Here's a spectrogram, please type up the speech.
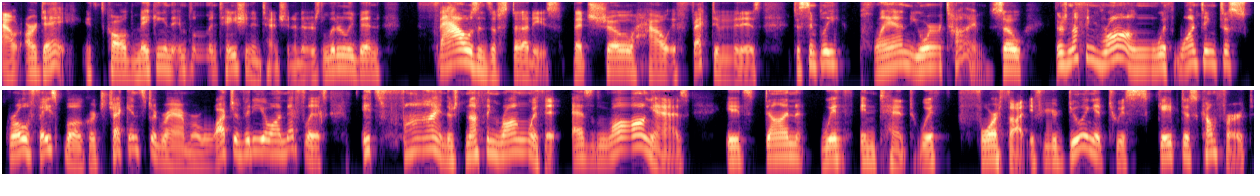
out our day. It's called making an implementation intention. And there's literally been thousands of studies that show how effective it is to simply plan your time. So there's nothing wrong with wanting to scroll Facebook or check Instagram or watch a video on Netflix. It's fine. There's nothing wrong with it as long as it's done with intent, with forethought. If you're doing it to escape discomfort,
